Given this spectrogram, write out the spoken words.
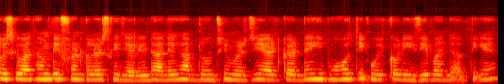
उसके बाद हम डिफरेंट कलर्स की जेली डालेंगे। आप जो सी मर्ज़ी ऐड कर दें। ये बहुत ही क्विक और ईजी बन जाती है।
